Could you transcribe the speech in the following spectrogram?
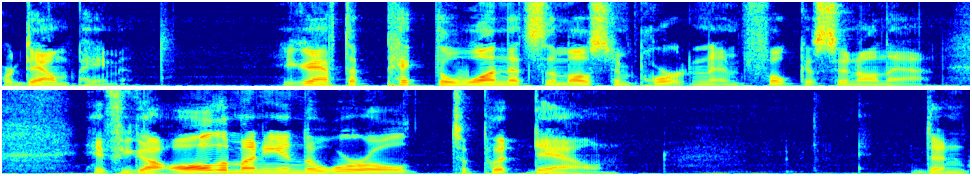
or down payment? You're going to have to pick the one that's the most important and focus in on that. If you got all the money in the world to put down, then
